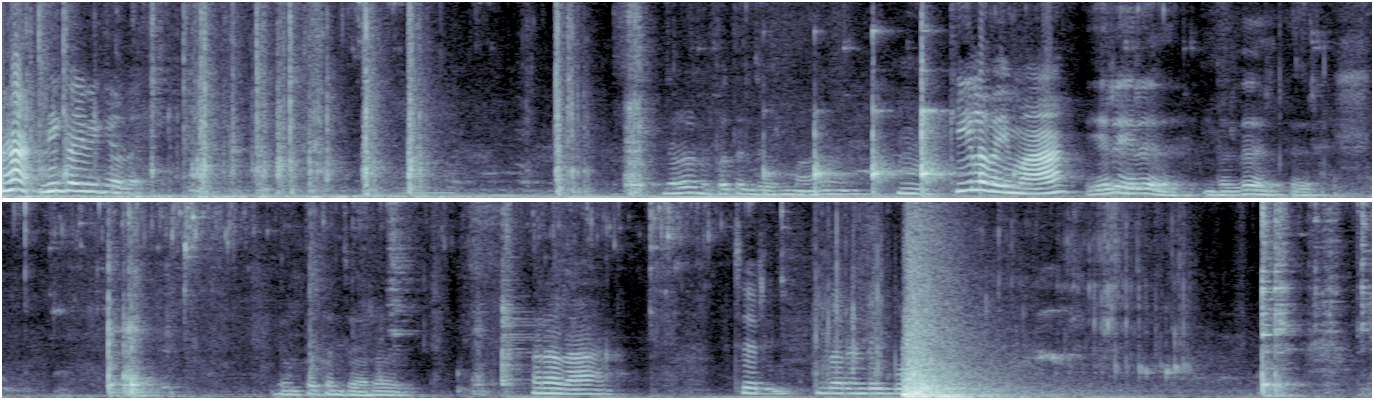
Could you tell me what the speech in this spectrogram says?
ஆஹா நீ கை வைக்காத. இதெல்லாம் முப்பத்தஞ்சு வருமா? ம் கீழே வைமா. இரு இரு. இந்த இது இருக்குது முப்பத்தஞ்சு வராது. வராதா? சரி இந்த ரெண்டையும் போடு நான்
